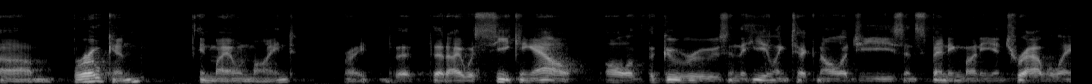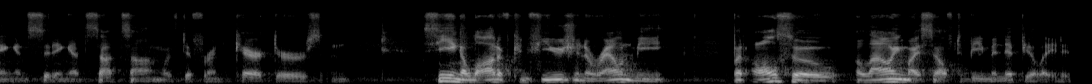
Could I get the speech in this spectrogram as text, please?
um, broken in my own mind, right? That that I was seeking out all of the gurus and the healing technologies and spending money and traveling and sitting at satsang with different characters and seeing a lot of confusion around me, but also allowing myself to be manipulated.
